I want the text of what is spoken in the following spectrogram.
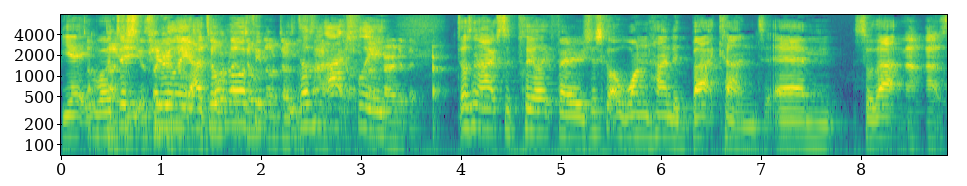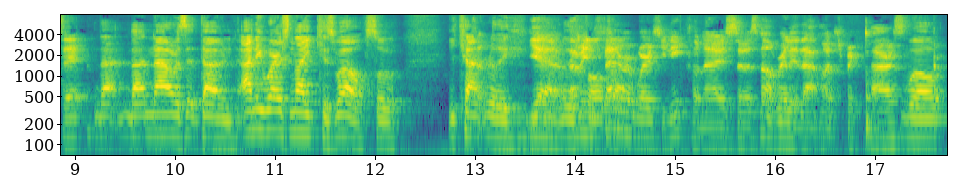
Yeah, well, Dougie, just purely, like I, don't know, I don't if he, he doesn't actually doesn't actually play like Federer. He's just got a one-handed backhand. Um, so that that's it. That that narrows it down, and he wears Nike as well. So you can't really. Yeah, can't really I mean Federer that. wears Uniqlo now, so it's not really that much of a comparison. Well,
